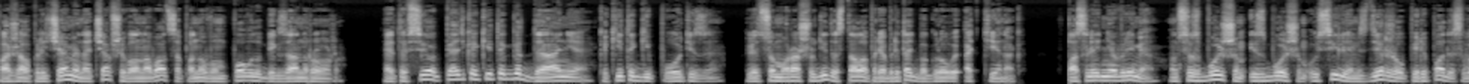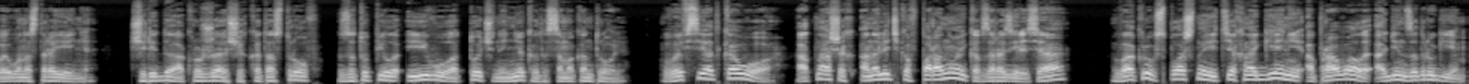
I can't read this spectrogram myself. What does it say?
Пожал плечами, начавший волноваться по новому поводу Бигзан Рор. Это все опять какие-то гадания, какие-то гипотезы. Лицо Мурашу Дида стало приобретать багровый оттенок. В последнее время он все с большим и с большим усилием сдерживал перепады своего настроения. Череда окружающих катастроф затупила и его отточенный некогда самоконтроль. «Вы все от кого? От наших аналитиков-параноиков заразились, а? Вокруг сплошные техногении, а провалы один за другим.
